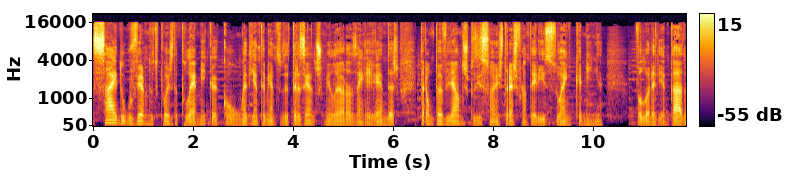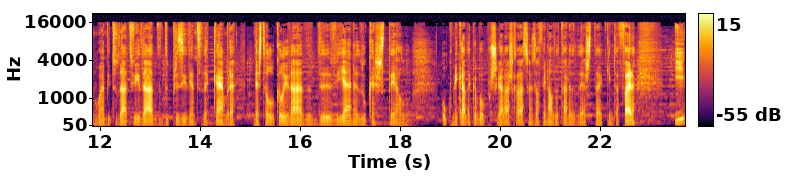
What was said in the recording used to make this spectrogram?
sai do governo depois da polémica com um adiantamento de 300 mil euros em rendas para um pavilhão de exposições transfronteiriço em Caminha. Valor adiantado no âmbito da atividade de presidente da Câmara desta localidade de Viana do Castelo. O comunicado acabou por chegar às redações ao final da tarde desta quinta-feira e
